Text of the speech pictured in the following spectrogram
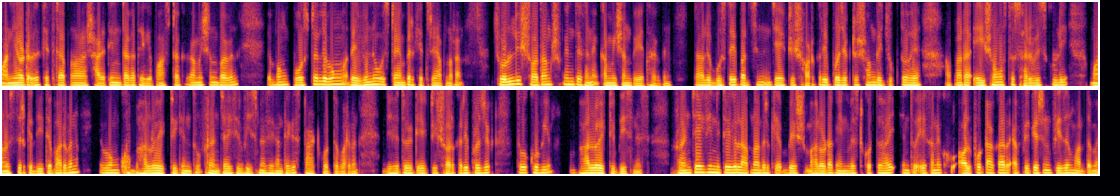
মানি অর্ডারের ক্ষেত্রে আপনারা সাড়ে তিন টাকা থেকে পাঁচ টাকা কমিশন পাবেন এবং পোস্টাল এবং রেভিনিউ স্ট্যাম্পের ক্ষেত্রে আপনারা চল্লিশ শতাংশ কিন্তু এখানে কমিশন পেয়ে থাকবেন। তাহলে বুঝতেই পারছেন যে একটি সরকারি প্রজেক্টের সঙ্গে যুক্ত হয়ে আপনারা এই সমস্ত সার্ভিসগুলি মানুষদেরকে দিতে পারবেন। এবং খুব ভালো একটি কিন্তু ফ্র্যাঞ্চাইজি বিজনেস এখান থেকে স্টার্ট করতে পারবেন। যেহেতু এটি একটি সরকারি প্রজেক্ট তো খুবই ভালো একটি বিজনেস ফ্র্যাঞ্চাইজি নিতে গেলে আপনাদেরকে বেশ ভালো টাকা ইনভেস্ট করতে হয়, কিন্তু এখানে খুব অল্প টাকার অ্যাপ্লিকেশন ফিজের মাধ্যমে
